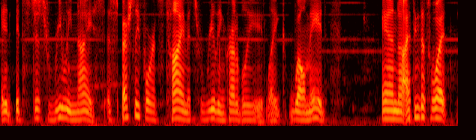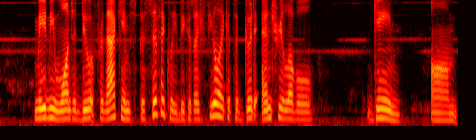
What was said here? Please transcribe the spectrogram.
it, it's just really nice especially for its time it's really incredibly like well made and uh, i think that's what made me want to do it for that game specifically because i feel like it's a good entry level game um,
